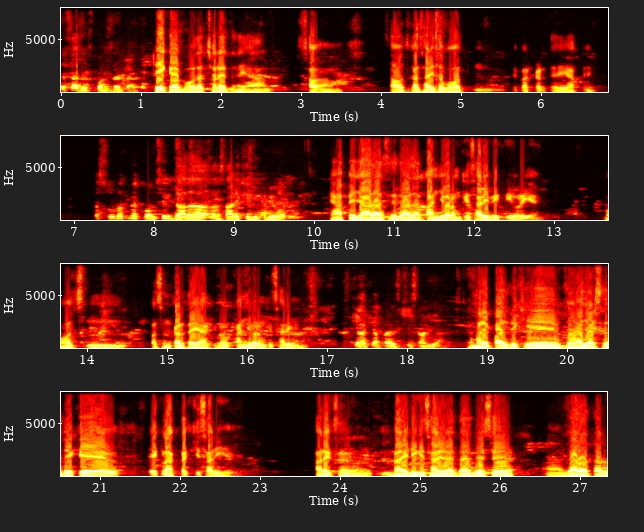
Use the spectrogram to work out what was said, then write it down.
कैसा रिस्पॉन्स रहता है? ठीक है बहुत अच्छा रहता है यहाँ साउथ का साड़ी तो बहुत प्रेफर करते हैं यहाँ पे। तो सूरत में कौन सी ज़्यादा साड़ी की बिक्री हो रही है? यहाँ पे ज़्यादा से ज़्यादा कांजीवरम की साड़ी बिक्री हो रही है। बहुत हम्म, पसंद करते हैं यहाँ के लोग कांजीवरम की साड़ी। क्या क्या प्राइस की साड़ियाँ हमारे पास देखिए 2000 से लेके एक लाख तक की साड़ी है। हर एक वैरायटी की साड़ी रहता है। जैसे ज़्यादातर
